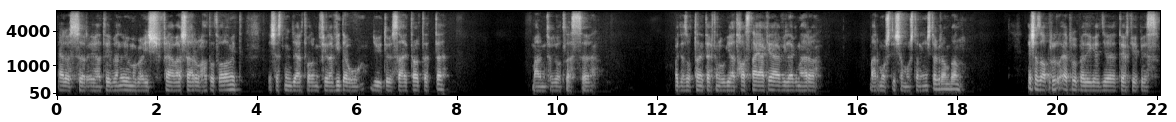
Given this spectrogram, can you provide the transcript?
először életében ő maga is felvásárolhatott valamit, és ezt mindjárt valamiféle videógyűjtő szájttal tette. Mármint, hogy ott lesz, vagy az ottani technológiát használják elvileg már, a, már most is a mostani Instagramban. És az Apple, Apple pedig egy térképész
